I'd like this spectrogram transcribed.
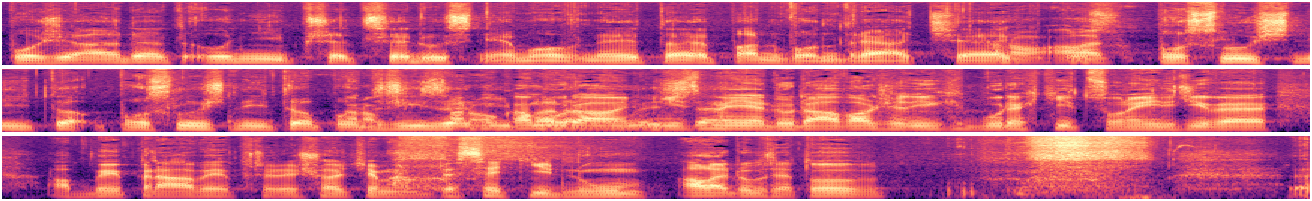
požádat o ní předsedu sněmovny, to je pan Vondráček, ano, ale... poslušný, to, poslušný to podřízení. Ano, pan Okamura nicméně dodával, že jich bude chtít co nejdříve, aby právě předešel těm deseti dnům. Ale dobře, to eh,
